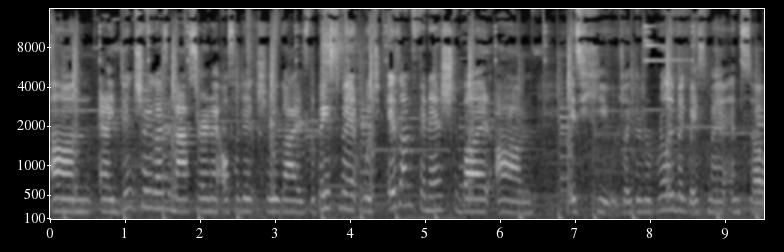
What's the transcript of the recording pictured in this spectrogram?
Um, and I didn't show you guys the master, and I also didn't show you guys the basement, which is unfinished, but um, is huge. Like there's a really big basement, and so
